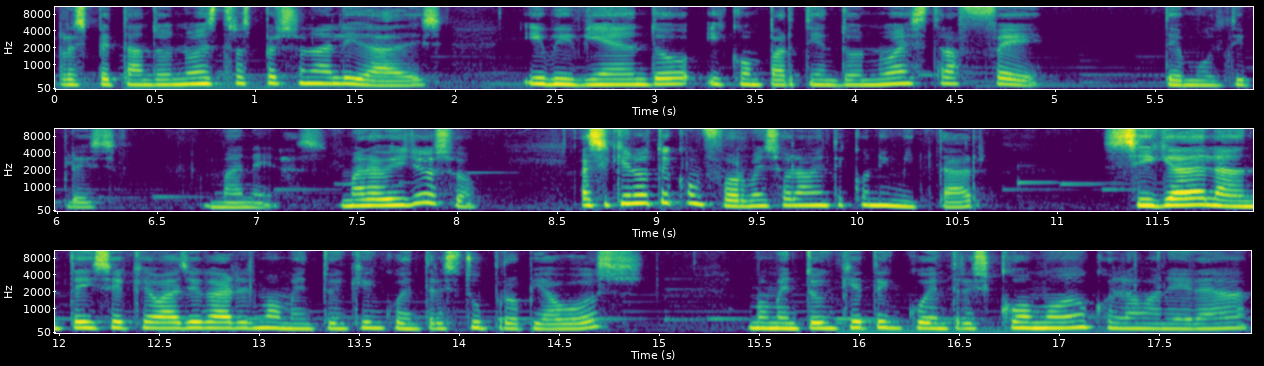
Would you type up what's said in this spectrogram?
respetando nuestras personalidades y viviendo y compartiendo nuestra fe de múltiples maneras. Maravilloso. Así que no te conformes solamente con imitar, Sigue adelante y sé que va a llegar el momento en que encuentres tu propia voz, el momento en que te encuentres cómodo con la manera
